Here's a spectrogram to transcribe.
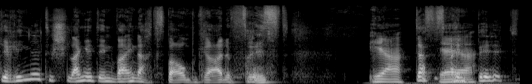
geringelte Schlange den Weihnachtsbaum gerade frisst. ja, Das ist ja, ein ja. Bild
